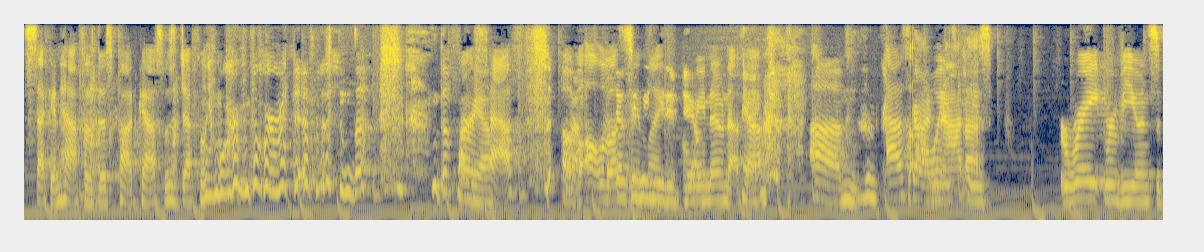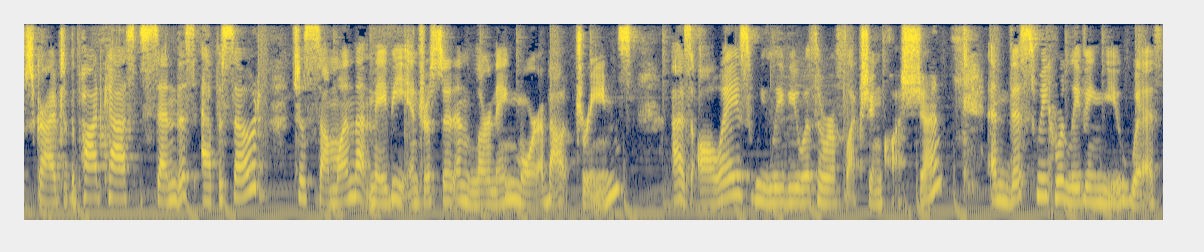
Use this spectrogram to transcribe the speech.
Second half of this podcast was definitely more informative than the, the first Oh, yeah. half of Yeah. all of us being we like, need to do. we know nothing. Um, as Got always, nada. please rate, review, and subscribe to the podcast. Send this episode to someone that may be interested in learning more about dreams. As always, we leave you with a reflection question. And this week, we're leaving you with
